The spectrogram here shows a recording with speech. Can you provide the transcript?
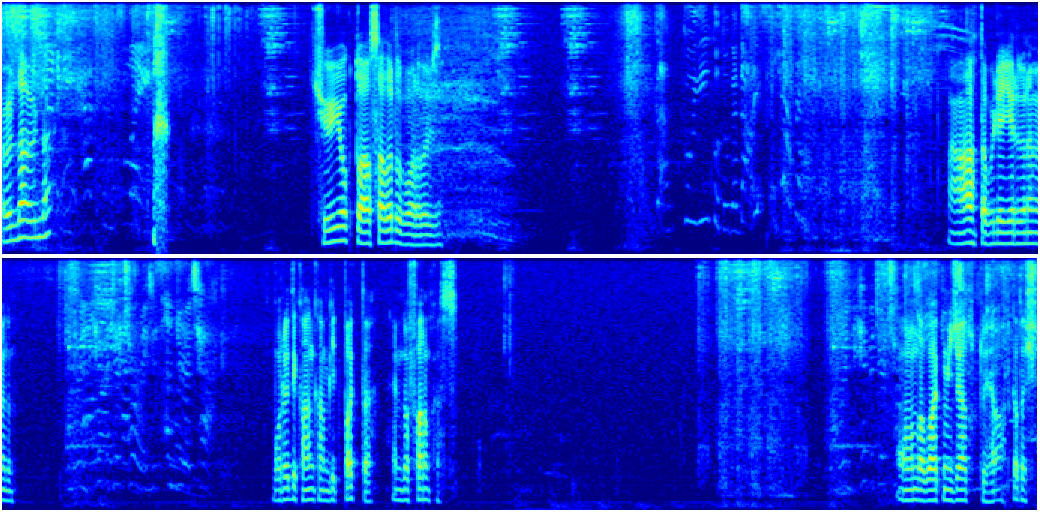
Öl la. Q yoktu alsa alırdı bu arada bizi. Ah W'ye geri dönemedim. Moredi kankam git bak da hem de farm kas. Onun da bakmayacağı tuttu ya arkadaş.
